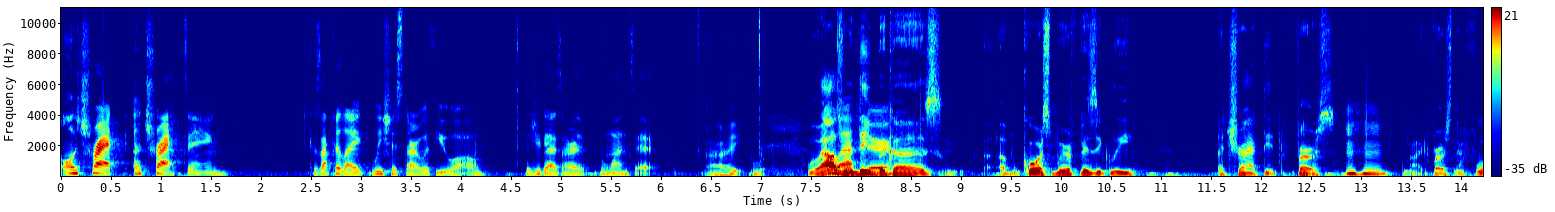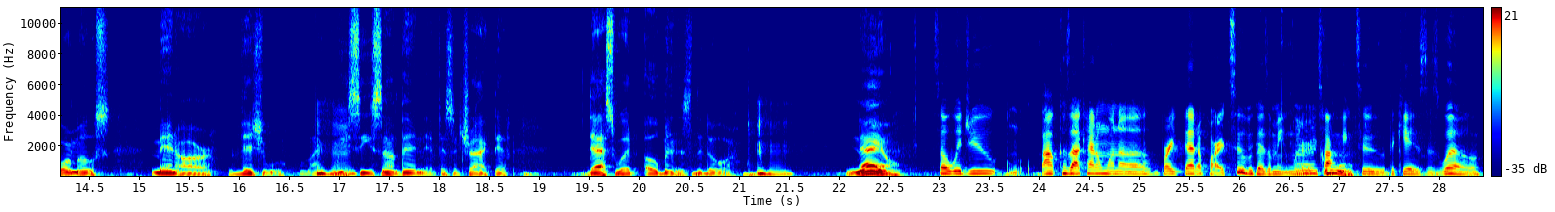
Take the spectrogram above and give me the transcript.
attract attracting, because I feel like we should start with you all, because you guys are the ones that. All right. Well, I was Go deep because, of course, we're physically attracted 1st Mm-hmm. Like first and foremost, men are visual. Like Mm-hmm. we see something, if it's attractive, that's what opens the door. Mm-hmm. Now, So would you? Uh, because I kind of want to break that apart too, because I mean we're Alright, talking cool. to the kids as well.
